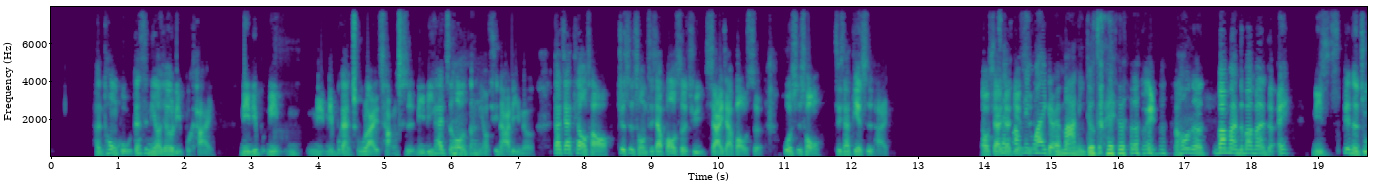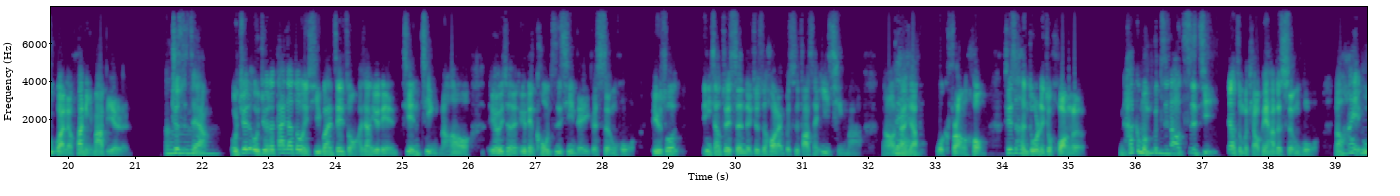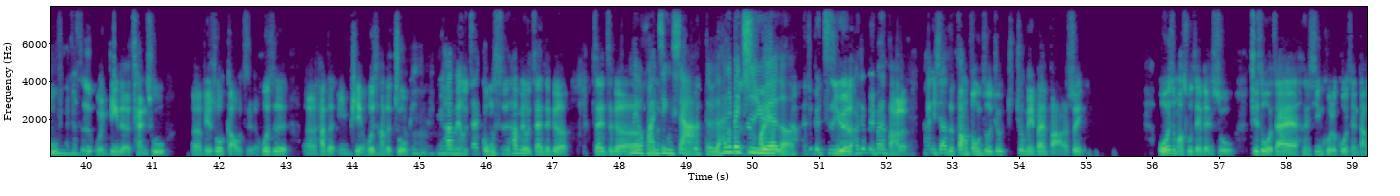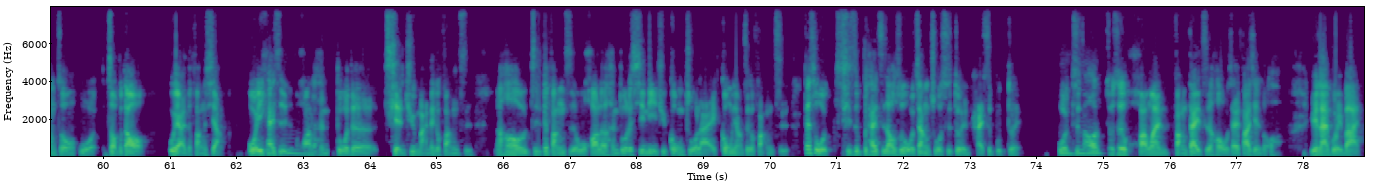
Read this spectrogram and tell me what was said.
很痛苦，但是你好像又离不开，你离你你你你不敢出来尝试，你离开之后，那你要。去哪里呢？大家跳槽就是从这家报社去下一家报社，或是从这家电视台到下一家电视台，另外一个人骂你就对了，对，然后呢，慢慢的慢慢的，哎。你变成主管了，换你骂别人，就是这样。嗯、我觉得，我觉得大家都很习惯这种好像有点监禁，然后有一种有点控制性的一个生活。比如说，印象最深的就是后来不是发生疫情嘛，然后大家 work from home，其实很多人就慌了，他根本不知道自己要怎么调配他的生活，嗯、然后他也无法就是稳定的产出。呃，比如说稿子，或是呃他的影片，或是他的作品，嗯、因为他没有在公司，他没有在这个，在这个那个环境下，对不对？他就被制约了，他就被制约了，他就没办法了，他一下子放风之后就就没办法了。所以，我为什么要出这本书？其实我在很辛苦的过程当中，我找不到未来的方向。我一开始花了很多的钱去买那个房子。然后这些房子，我花了很多的心力去工作来供养这个房子，但是我其实不太知道说我这样做是对还是不对。我知道就是还完房贷之后，我才发现说哦，原来不败。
